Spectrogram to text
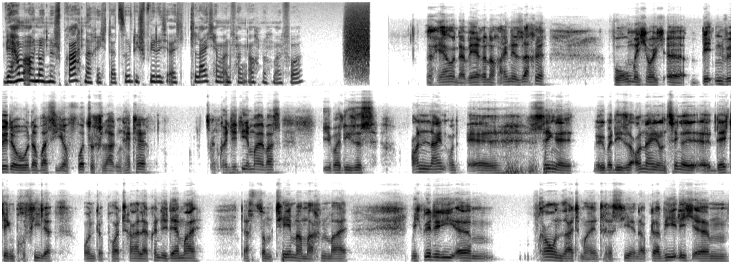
wir haben auch noch eine Sprachnachricht dazu, die spiele ich euch gleich am Anfang auch nochmal vor. Ach ja, und da wäre noch eine Sache, worum ich euch äh, bitten würde oder was ich auch vorzuschlagen hätte. Dann könntet ihr mal was über dieses Online- und äh, Single über diese Online- und Single-Dating-Profile und Portale. Könnt ihr der mal das zum Thema machen? Mal, mich würde die ähm, Frauenseite mal interessieren, ob da wirklich, ähm,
